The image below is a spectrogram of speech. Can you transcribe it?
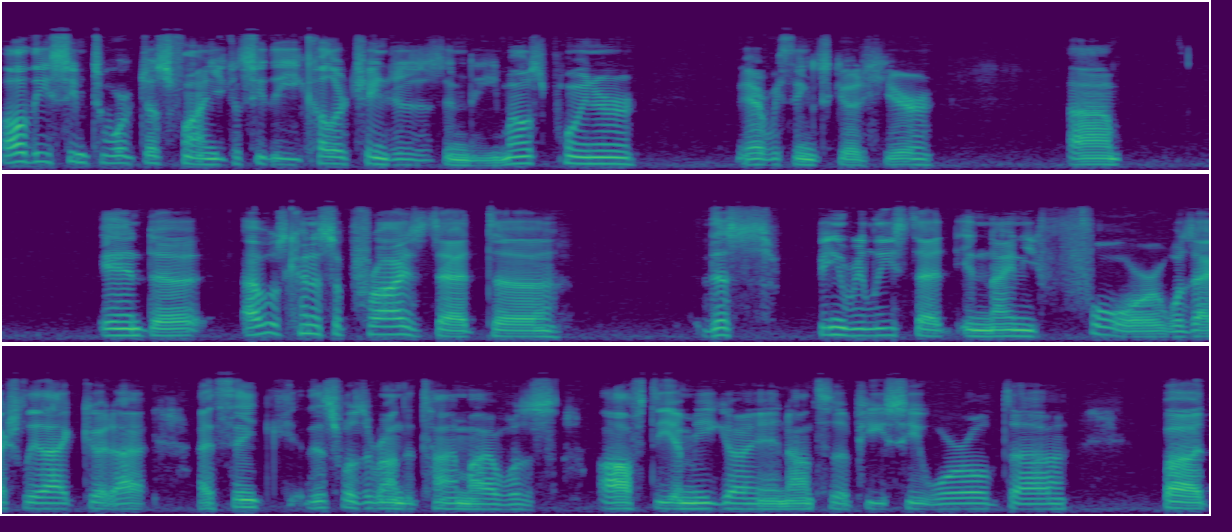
all these seem to work just fine. You can see the color changes in the mouse pointer. Everything's good here. Um, and uh, I was kind of surprised that uh, this being released at in 94 was actually that good. I, I think this was around the time I was off the Amiga and onto the PC world. Uh, but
